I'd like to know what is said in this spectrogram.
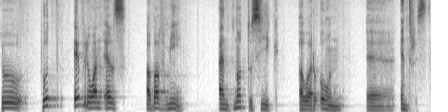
to put everyone else above me, and not to seek our own uh, interest.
